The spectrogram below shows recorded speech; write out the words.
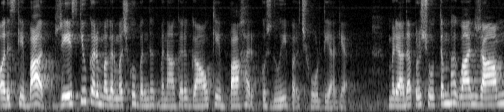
और इसके बाद रेस्क्यू कर मगरमच्छ को बंधक बनाकर गाँव के बाहर कुछ दूरी पर छोड़ दिया गया। मर्यादा पुरुषोत्तम भगवान राम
